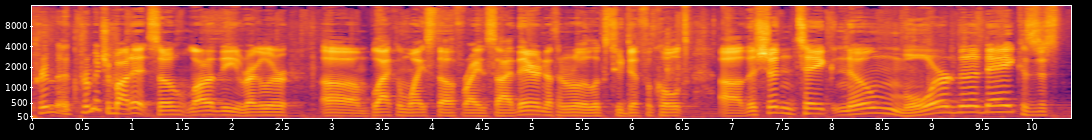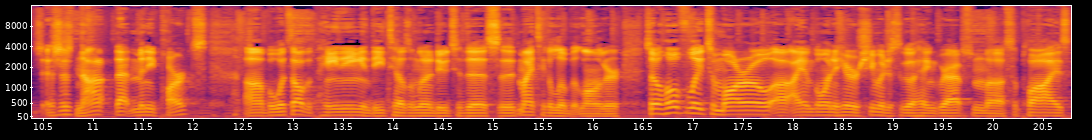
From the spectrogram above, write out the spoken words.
pretty, pretty much about it. So a lot of the regular um, black and white stuff right inside there. Nothing really looks too difficult. Uh, this shouldn't take no more than a day because just it's just not that many parts. Uh, but with all the painting and details I'm going to do to this, it might take a little bit longer. So hopefully tomorrow uh, I am going to Hiroshima just to go ahead and grab some uh, supplies.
